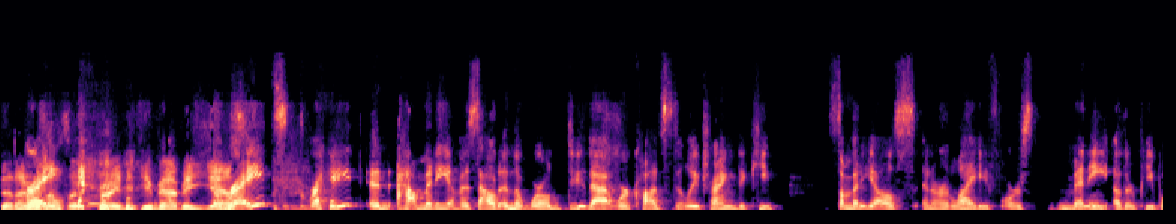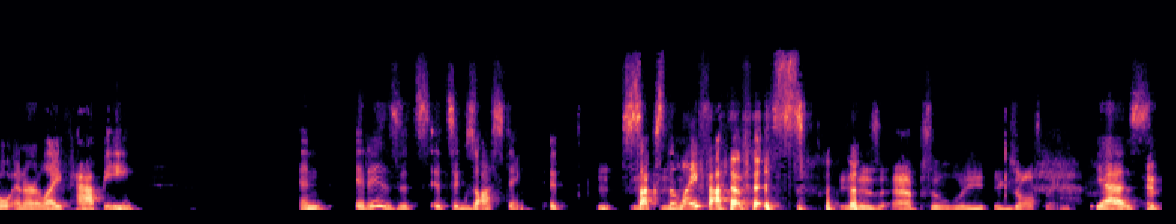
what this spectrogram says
that I right? was also trying to keep happy. Yes. Right? Right? And how many of us out in the world do that? We're constantly trying to keep somebody else in our life or many other people in our life happy. And it is it's it's exhausting. It, it sucks it, the it, life out of us. it is absolutely exhausting. Yes. And,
